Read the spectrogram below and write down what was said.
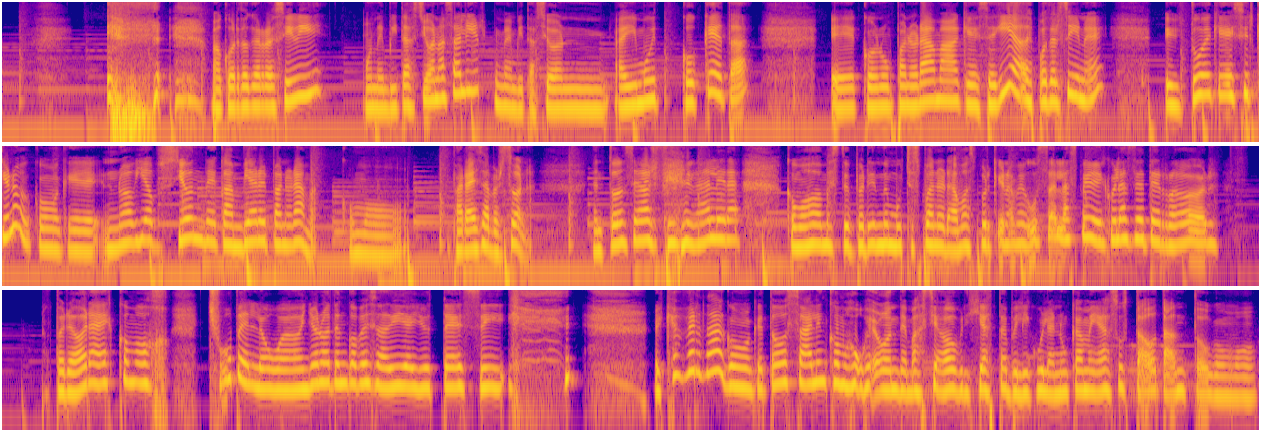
me acuerdo que recibí una invitación a salir, una invitación ahí muy coqueta, eh, con un panorama que seguía después del cine, y tuve que decir que no, como que no había opción de cambiar el panorama, como para esa persona. Entonces al final era como oh, me estoy perdiendo muchos panoramas porque no me gustan las películas de terror. Pero ahora es como, chúpenlo, weón. Yo no tengo pesadilla y usted sí. es que es verdad, como que todos salen como, weón, demasiado brigida esta película. Nunca me ha asustado tanto. Como,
